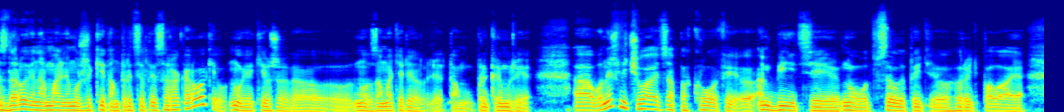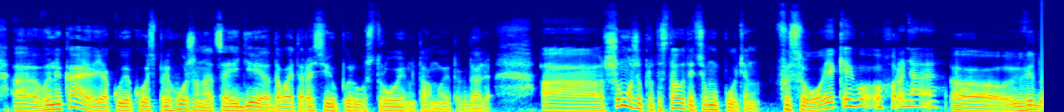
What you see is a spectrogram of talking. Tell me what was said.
Здорові нормальні мужики там 30-40 років, ну які вже е, ну заматеріли там при Кремлі, е, вони ж відчувають запах крові, е, амбіції, ну от все летить, горить, палає. Виникає як у якогось Пригожина ця ідея, давайте Росію переустроїмо там і так далі. А що може протиставити цьому Путін? ФСО, яке його охороняє від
